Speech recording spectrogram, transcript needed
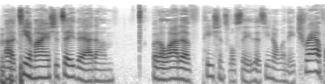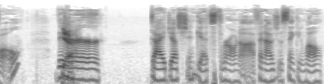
uh, TMI I should say that. Um, but a lot of patients will say this, you know, when they travel, their yeah. digestion gets thrown off, and I was just thinking, well,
